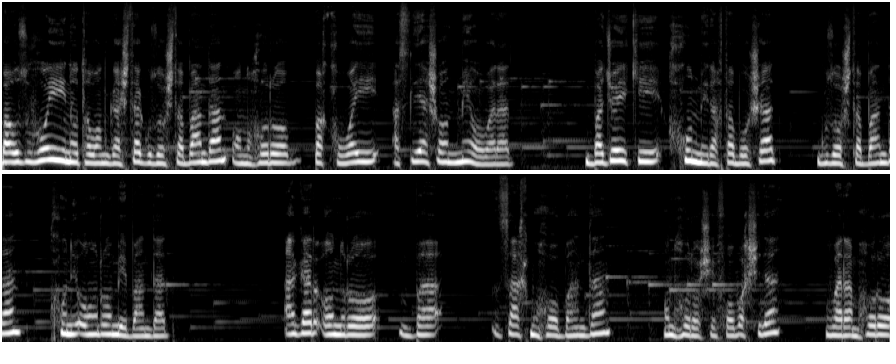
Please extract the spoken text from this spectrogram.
Ба узвҳои нотавонгашта гузошта банданд онҳоро ба қувваи аслияшон меоварад. Ба ҷое ки хун мерафта бошад гузошта банданд хуни онро мебандад. Агар онро ба захмҳо банданд онҳоро шифо бахшида варамҳоро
